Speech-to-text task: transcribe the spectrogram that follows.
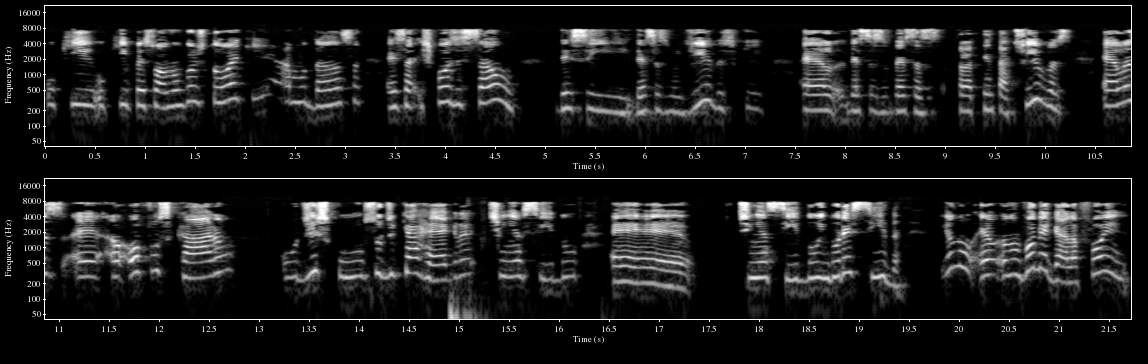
o que, o que o pessoal não gostou é que a mudança, essa exposição desse, dessas medidas, que, é, dessas, dessas tentativas, elas é, ofuscaram o discurso de que a regra tinha sido, é, tinha sido endurecida. Eu não, eu, eu não vou negar, ela foi,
